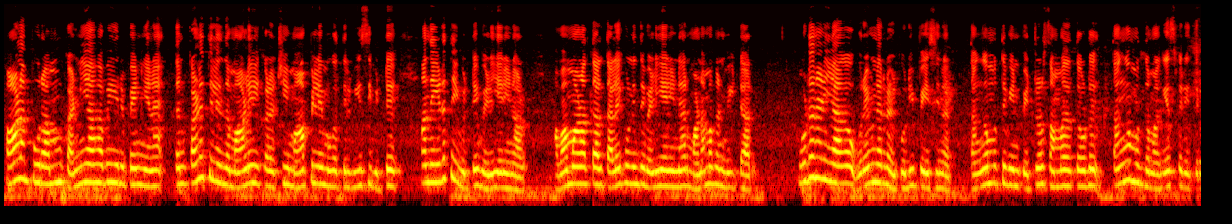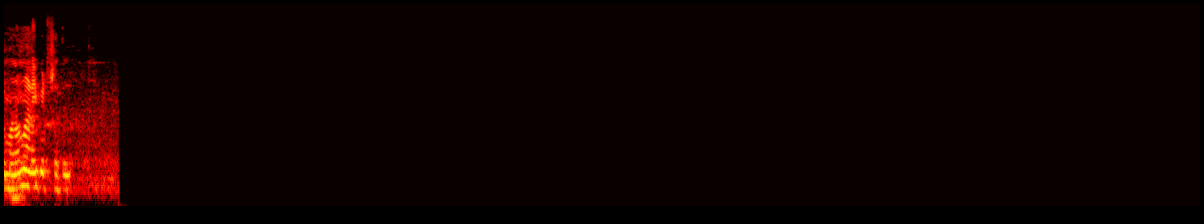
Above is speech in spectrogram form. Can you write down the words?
காலம் கன்னியாகவே இருப்பேன் என தன் கழுத்தில் இந்த மாலையை கழற்றி மாப்பிள்ளை முகத்தில் வீசிவிட்டு அந்த இடத்தை விட்டு வெளியேறினாள். அவமானத்தால் தலைகுனிந்து வெளியேறினார் மணமகன் வீட்டார். உடனடியாக உறவினர்கள் கூடி பேசினர். தங்கமுத்துவின் பெற்றோர் சம்மதத்தோடு தங்கமுத்து மகேஸ்வரி திருமணம் நடைபெற்றது.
